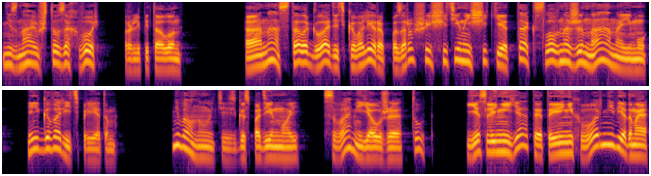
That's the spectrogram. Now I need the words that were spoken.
«Не знаю, что за хворь», — пролепетал он. а она стала гладить кавалера по заросшей щетиной щеке так, словно жена она ему, и говорить при этом. «Не волнуйтесь, господин мой, с вами я уже тут. Если не яд это и не хворь неведомая,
